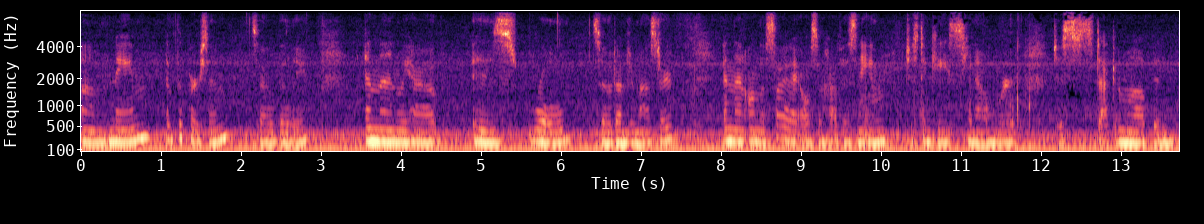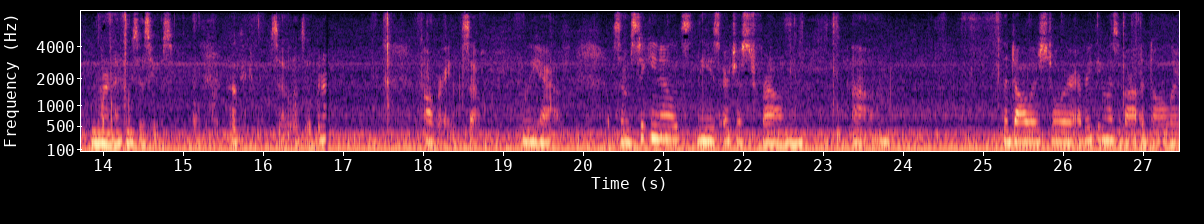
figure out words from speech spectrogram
um, name of the person, so Billy, and then we have his role, so Dungeon Master, and then on the side I also have his name, just in case, you know, we're just stacking them up and we don't know who's his who's. Okay, so let's open it. Alright, so we have some sticky notes. These are just from um, the dollar store. Everything was about a dollar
